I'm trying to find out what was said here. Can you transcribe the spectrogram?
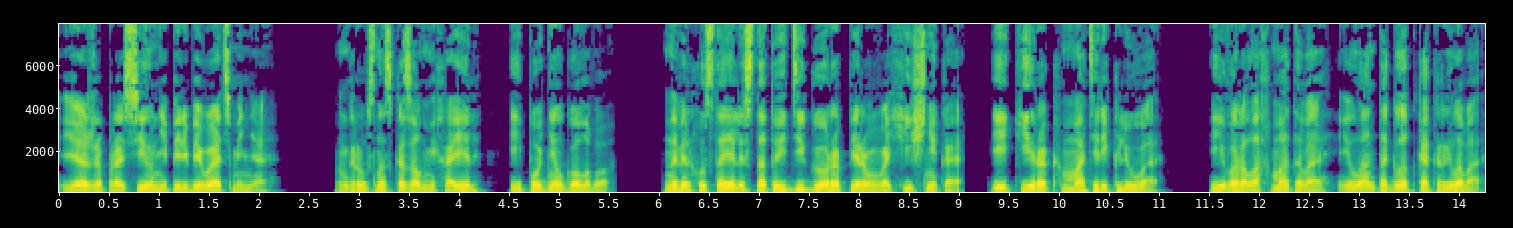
«Я же просил не перебивать меня», — грустно сказал Михаэль и поднял голову. Наверху стояли статуи Дигора, первого хищника, и Кирок, матери Клюва, Ивара Лохматова и Ланта Гладкокрылова,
